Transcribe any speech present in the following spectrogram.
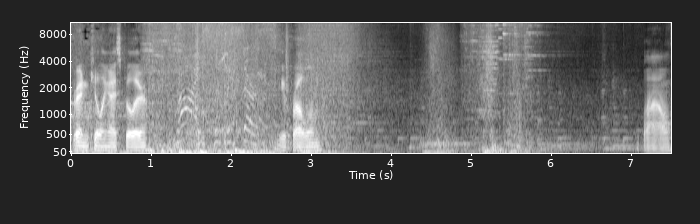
Threaten killing Ice Pillar. Rise with the surf. Be a problem. Wow.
